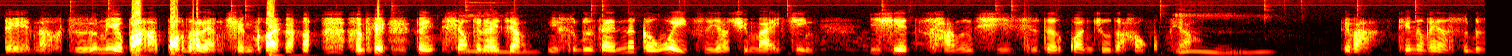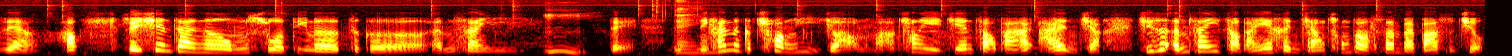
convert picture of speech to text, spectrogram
对，那只是没有办法报到两千块啊。对对，相对来讲，你是不是在那个位置要去买进一些长期值得关注的好股票？嗯。对吧，听众朋友是不是这样？好，所以现在呢，我们锁定了这个 M 三一，嗯，对，你看那个创意就好了嘛。创意今天早盘还还很强，其实 M 三一早盘也很强，冲到三百八十九，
